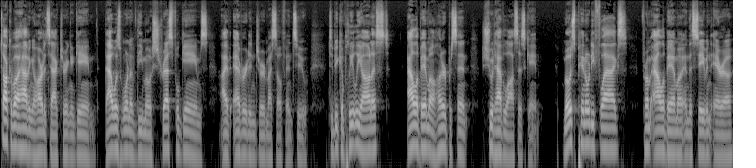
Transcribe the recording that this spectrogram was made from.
Talk about having a heart attack during a game. That was one of the most stressful games I've ever endured myself into. To be completely honest, Alabama 100% should have lost this game. Most penalty flags from Alabama in the Saban era,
